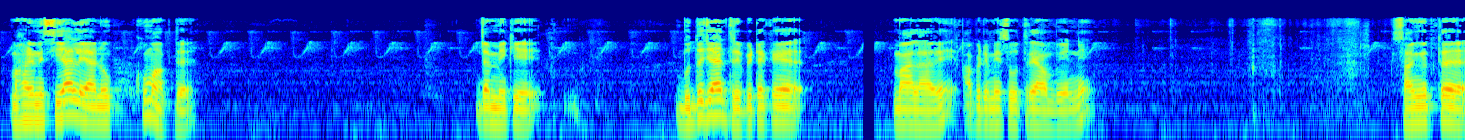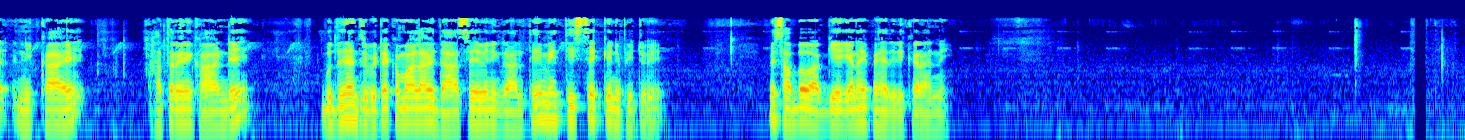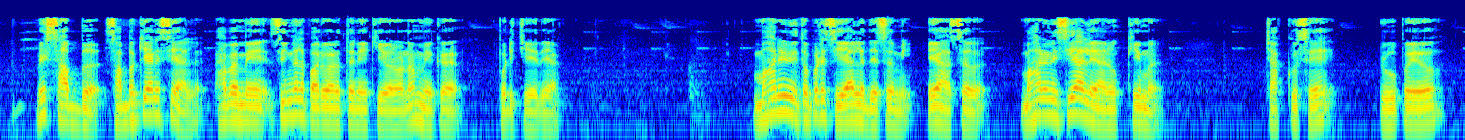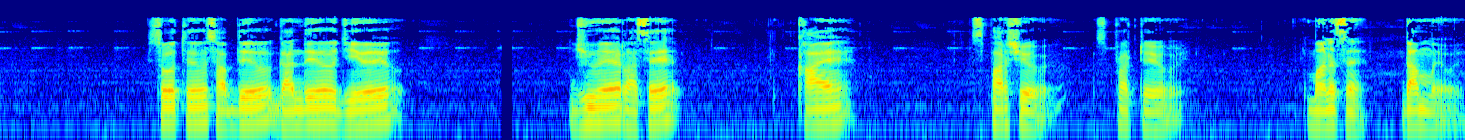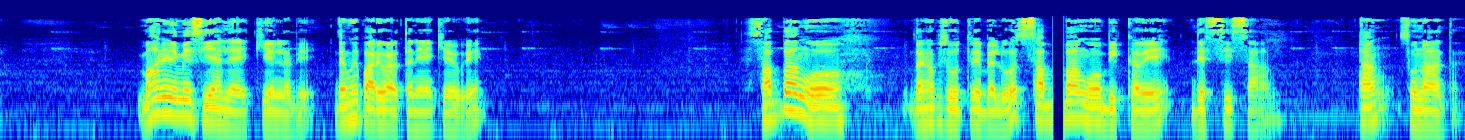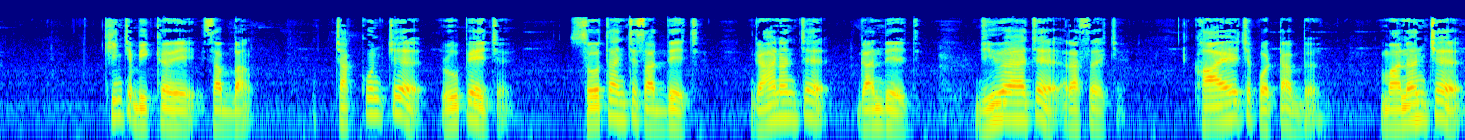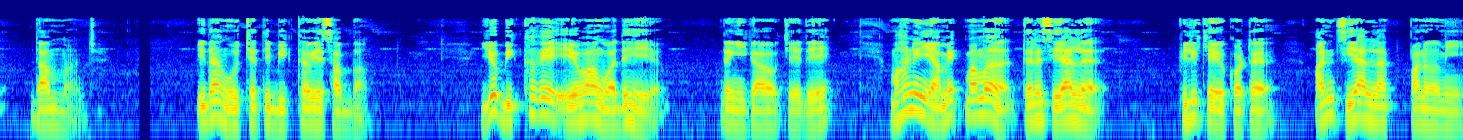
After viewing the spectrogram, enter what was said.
මහණෙනි සියල්ල යනු කුමක්ද? දැන් මේකේ බුද්ධ ජයන්ති ත්‍රිපිටකය මාලාවේ අපිට මේ සූත්‍රය හම්බ වෙන්නේ සංයුත්ත නිකායේ හතරවෙනි කාණ්ඩේ බුද්ධ ධර්ම ත්‍රිපිටක මාලාවේ 16 වෙනි ග්‍රන්ථයේ මේ 31 වෙනි පිටුවේ මේ සබ්බ වග්ගය ගැනයි පැහැදිලි කරන්නේ මේ සබ්බ සබ්බ කියන්නේ සියල්ල. හැබැයි මේ සිංහල පරිවර්තනයේ කියනවා නම් මේක පොඩි ඡේදයක්. මහණෙනි තොපට සියල්ල දෙසමි. එය අසව. මහණෙනි සියල්ල යනු කිම? චක්කුසේ රූපය සෝතය ශබ්දය ගන්ධය ජීවය ජීවය රසය කාය ස්පර්ශය ස්පර්ශය මනස ධම්මය මහණෙනි මේ සියල්ල කියන ලැබේ. දැන් ඔය පරිවර්තනය කියුවේ සබ්බං ඕ දැන් අපි සූත්‍රය බැලුවොත් සබ්බං ඕ භික්ඛවේ දෙස්සිසාම තං සුනාත. කිංච භික්ඛවේ සබ්බං? චක්කුංච රූපේච. සෝතංච සද්දේච. ගානංච ගන්ධේච. ජීවාච රසච. කායච පොට්ටබ්බ. මනංච ධම්මංච. ඉදං උච්චති භික්ඛවේ සබ්බං. යෝ භික්ඛවේ එවං වදේය. දැන් ඊගාව ඡේදේ මහණෙනි යමෙක් මම තෙල සියල්ල පිළිකෙව කොට අන් සියල්ලක් පනවමි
